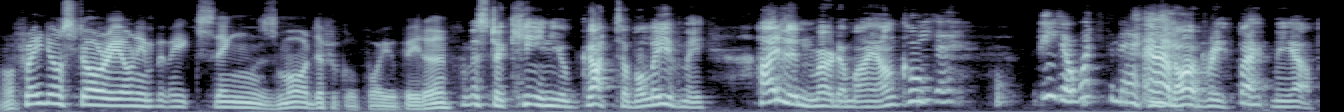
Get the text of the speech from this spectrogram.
I'm afraid your story only makes things more difficult for you, Peter. Mr. Keen, you've got to believe me. I didn't murder my uncle. Peter, Peter, what's the matter? Aunt Audrey, back me up.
